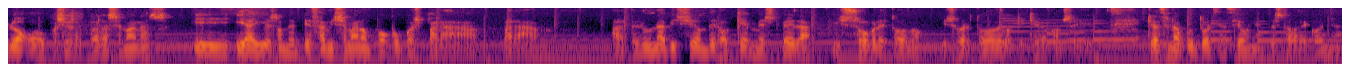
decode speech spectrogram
Luego, pues eso, todas las semanas. Y, y ahí es donde empieza mi semana un poco pues para, para, para tener una visión de lo que me espera y sobre todo, y sobre todo de lo que quiero conseguir. Quiero hacer una puntualización, y antes estaba de coña.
